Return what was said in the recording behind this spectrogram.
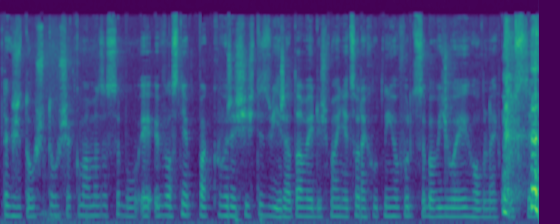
Takže to už, to už jako máme za sebou. I, I vlastně pak řešíš ty zvířata, vy, když mají něco nechutného, furt se bavíš o jejich hovnech, prostě,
